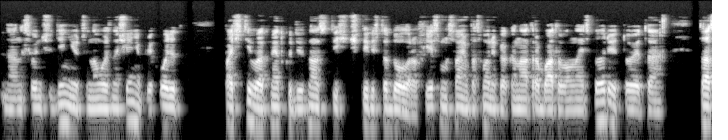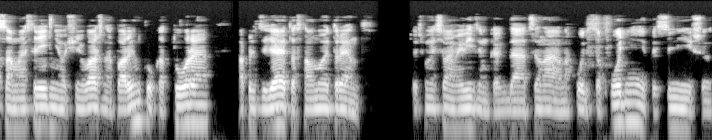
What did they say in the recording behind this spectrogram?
на сегодняшний день ее ценовое значение приходит почти в отметку 19 400 долларов. Если мы с вами посмотрим, как она отрабатывала на истории, то это та самая средняя, очень важная по рынку, которая определяет основной тренд. То есть мы с вами видим, когда цена находится под ней, это сильнейшая,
